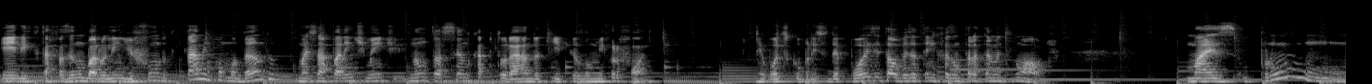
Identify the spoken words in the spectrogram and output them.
ele está fazendo um barulhinho de fundo que está me incomodando, mas aparentemente não está sendo capturado aqui pelo microfone. Eu vou descobrir isso depois e talvez eu tenha que fazer um tratamento no áudio. Mas para um,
